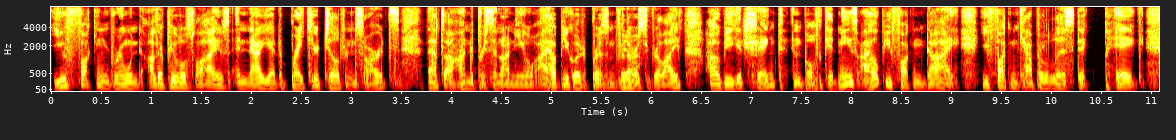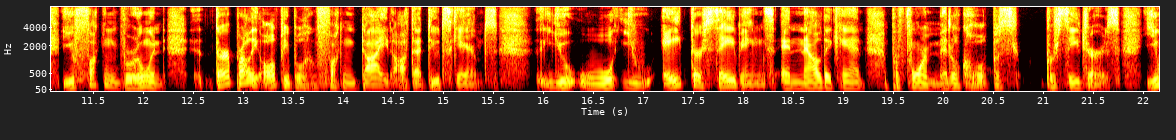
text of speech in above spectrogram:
You fucking ruined other people's lives, and now you had to break your children's hearts. That's 100% on you. I hope you go to prison for the rest of your life. I hope you get shanked in both kidneys. I hope you fucking die. You fucking capitalistic pig. You fucking ruined. There are probably old people who fucking died off that dude's scams. You you ate their savings, and now they can't perform medical procedures. You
